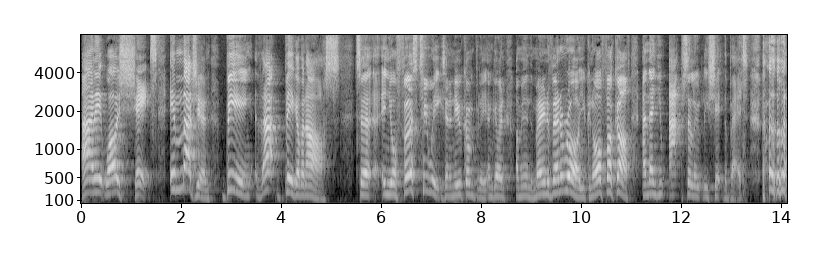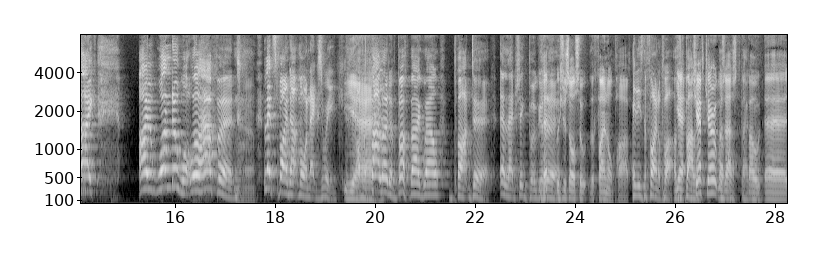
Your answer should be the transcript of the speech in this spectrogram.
And it was shit. Imagine being that big of an ass to in your first two weeks in a new company and going, I'm in the main event of Raw, you can all fuck off. And then you absolutely shit the bed. like, I wonder what will happen. Let's find out more next week. On the Ballad of Buff Bagwell, Part 2, Electric Boogaloo. That- Which is also the final part. it is the final part of Yeah, the ballad. Jeff Jarrett was Buff asked Bagwell. about. Uh,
